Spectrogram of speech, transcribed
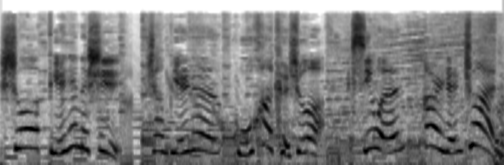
说别人的事，让别人无话可说。新闻二人转。没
